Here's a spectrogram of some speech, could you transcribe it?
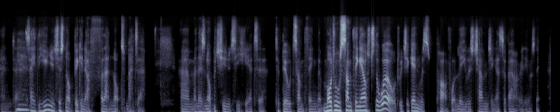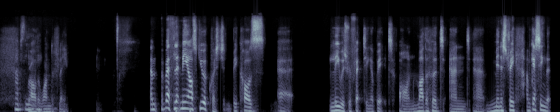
And uh, yeah. say the union's just not big enough for that not to matter. Um, and there's an opportunity here to to build something that models something else to the world, which again was part of what Lee was challenging us about, really, wasn't it? Absolutely, rather wonderfully. Um, Beth, let me ask you a question because uh, Lee was reflecting a bit on motherhood and uh, ministry. I'm guessing that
